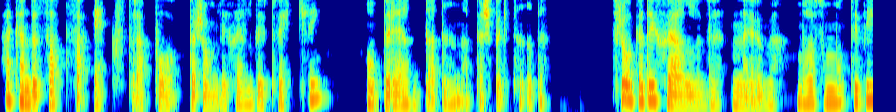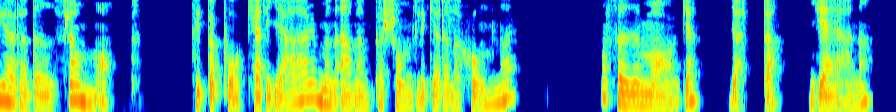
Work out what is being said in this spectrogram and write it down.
Här kan du satsa extra på personlig självutveckling och bredda dina perspektiv. Fråga dig själv nu vad som motiverar dig framåt. Titta på karriär men även personliga relationer. Vad säger mage, hjärta, hjärna?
